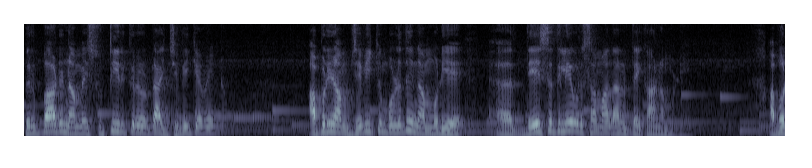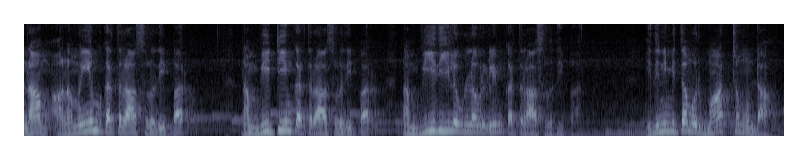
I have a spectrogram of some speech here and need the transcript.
பிற்பாடு நம்மை சுற்றி இருக்கிறவர்களாக ஜெபிக்க வேண்டும். அப்படி நாம் ஜெபிக்கும் பொழுது நம்முடைய தேசத்திலே ஒரு சமாதானத்தை காண முடியும். அப்போ நாம் நம்மையும் கர்த்தர் ஆசிர்வதிப்பார். நம் வீட்டையும் கர்த்தர் ஆசிர்வதிப்பார். நம் வீதியில் உள்ளவர்களையும் கர்த்தர் ஆசிர்வதிப்பார். இது நிமித்தம் ஒரு மாற்றம் உண்டாகும்.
